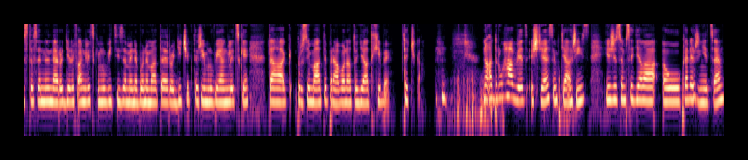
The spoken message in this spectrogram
jste se nenarodili v anglicky mluvící zemi nebo nemáte rodiče, kteří mluví anglicky, tak prostě máte právo na to dělat chyby. Tečka. No a druhá věc ještě jsem chtěla říct, je, že jsem seděla u kadeřnice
